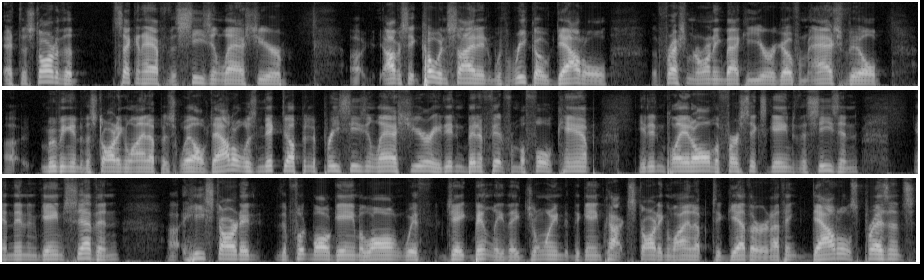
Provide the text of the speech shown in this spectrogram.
at the start of the second half of the season last year. Uh, obviously, it coincided with Rico Dowdle, the freshman running back a year ago from Asheville, uh, moving into the starting lineup as well. Dowdle was nicked up in the preseason last year. He didn't benefit from a full camp. He didn't play at all the first six games of the season, and then in Game Seven uh, he started the football game along with Jake Bentley. They joined the Gamecock starting lineup together, and I think Dowdle's presence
